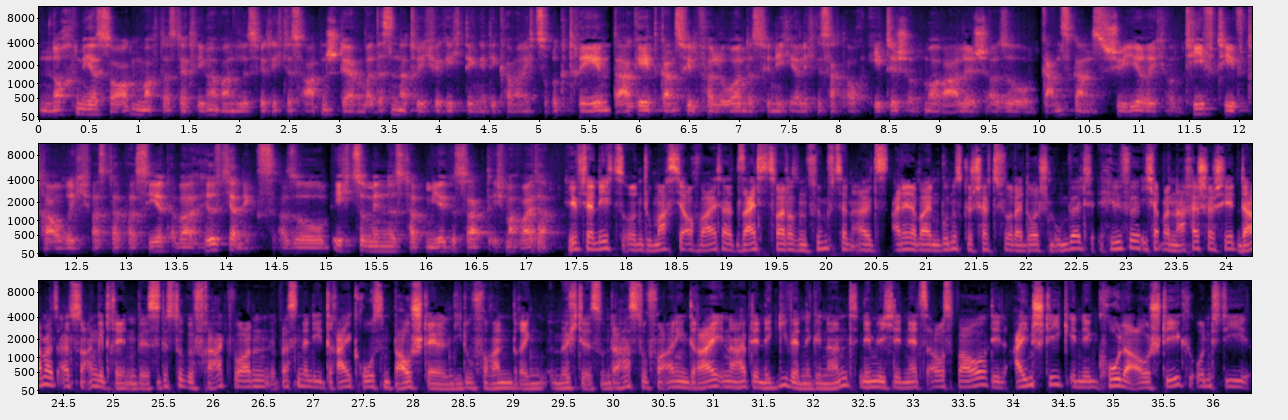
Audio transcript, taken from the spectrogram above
noch mehr Sorgen macht als der Klimawandel, ist wirklich das Artensterben, weil das sind natürlich wirklich Dinge, die kann man nicht zurückdrehen. Da geht ganz viel verloren. Das finde ich ehrlich gesagt auch ethisch und moralisch. Also ganz, ganz schwierig und tief, tief traurig, was da passiert. Aber hilft ja nichts. Also ich zumindest habe mir gesagt, ich mache weiter. Hilft ja nichts und du machst ja auch weiter seit 2015 als einer der beiden Bundesgeschäftsführer der Deutschen Umwelthilfe. Ich habe mal nachrecherchiert. Damals, als du angetreten bist, bist du gefragt worden, was sind denn die drei großen Baustellen, die du voranbringen möchtest? Und da hast du vor allen Dingen drei innerhalb der Energiewende genannt, nämlich den Netzausbau, den Einstieg in den Kohleausstieg und die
